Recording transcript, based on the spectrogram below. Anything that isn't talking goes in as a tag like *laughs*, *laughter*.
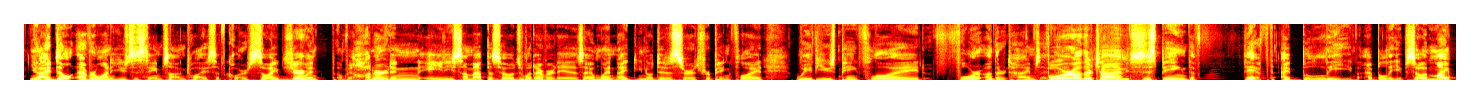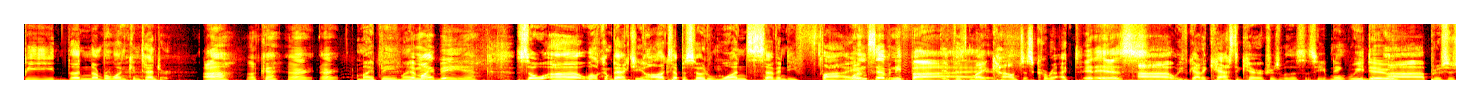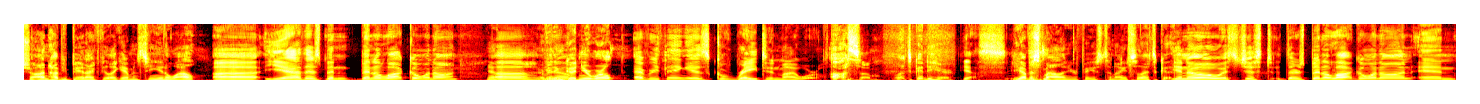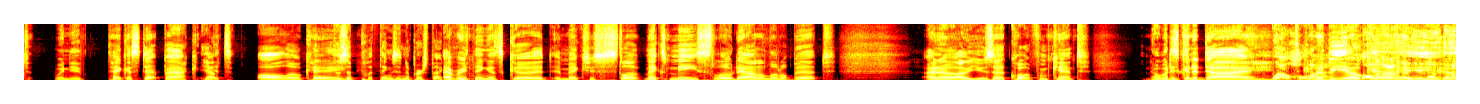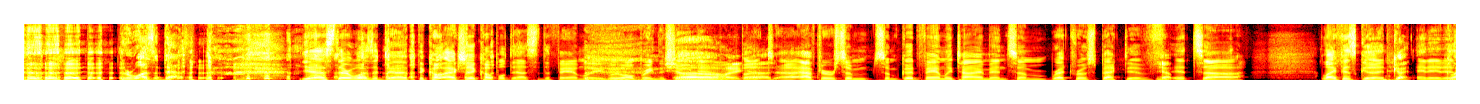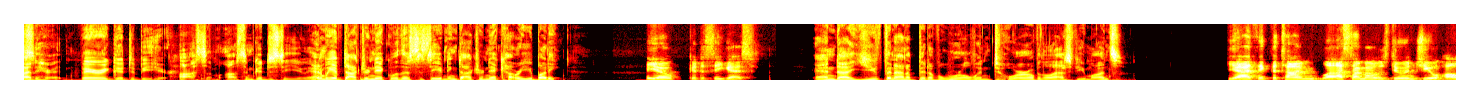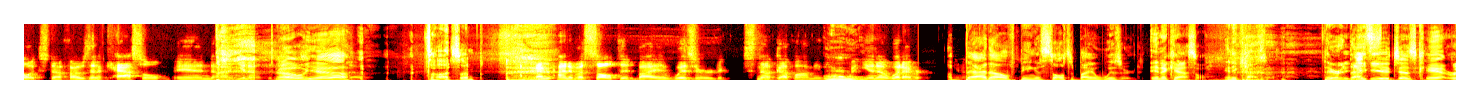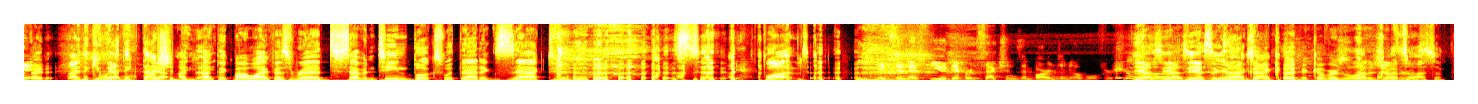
you know, I don't ever want to use the same song twice, of course. So I Sure. went 180 some episodes, whatever it is. I went, and I you know did a search for Pink Floyd. We've used Pink Floyd four other times. I Four think. other times? This being the fifth, I believe. I believe. So it might be the number one contender. Ah, okay. All right. All right. Might be. Might It be. might be, yeah. So, uh, welcome back to Geoholics, episode 175. 175. If my count is correct. It is. Uh, we've got a cast of characters with us this evening. we do. Uh, Uh, producer Sean, how have you been? I feel like I haven't seen you in a while. yeah, there's been been a lot going on. Yeah. Uh, you Everything know, good in your world? Everything is great in my world. Awesome. Well, that's good to hear. Yes. You have a smile on your face tonight, so that's good. You know, it's just there's been a lot going on and when you take a step back, Yep. it's all okay. Does it put things into perspective? Everything is good. It makes you slow makes me slow down a little bit. I know I'll use a quote from Kent. Nobody's gonna die. Well, it's hold gonna on. be okay. *laughs* there was a death. *laughs* yes, there was a death. The co- actually a couple deaths in the family. We won't bring the show Oh, down, but uh, after some some good family time and some retrospective, Yep. it's uh, life is good. Good. and it is Glad to hear it. Very good to be here. awesome. Awesome. Good to see you. And we have Dr. Nick with us this evening. Dr. Nick, how are you, buddy? Hey yo, good to see you guys. And uh, you've been on a bit of a whirlwind tour over the last few months. Yeah, I think the time last time I was doing geoholic stuff, I was in a castle, and uh, you know, *laughs* Oh yeah. *laughs* so It's awesome. got kind of assaulted by a wizard, snuck up on me there. Ooh. But you know, whatever. A you know? bad elf being assaulted by a wizard In a castle. in a castle. *laughs* There, *laughs* that's. you just can't write it. I think you. I think that Yeah, should I, be. I think my wife has read 17 books with that exact *laughs* plot. It's in a few different sections in Barnes and Noble for sure. yes, yes, uh, yes, Yeah, exactly. exactly. It It covers a lot of *laughs* genres. That's awesome.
